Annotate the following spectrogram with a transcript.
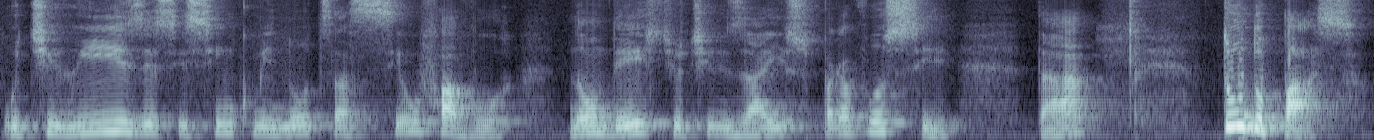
utilize esses cinco minutos a seu favor. Não deixe de utilizar isso para você, tá? Tudo passa.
